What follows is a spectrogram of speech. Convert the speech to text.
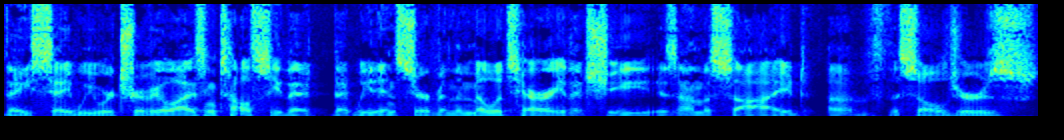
They say we were trivializing Tulsi, that, that we didn't serve in the military, that she is on the side of the soldiers,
